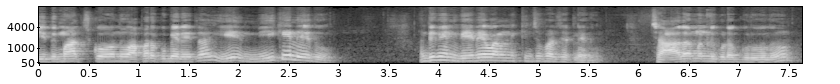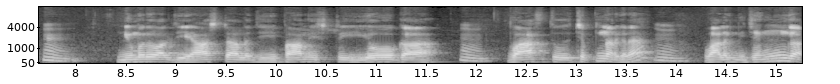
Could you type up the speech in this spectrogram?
ఇది మార్చుకో నువ్వు అపర కుబేర్ అవుతావు ఏ నీకే లేదు. అంటే నేను వేరే వాళ్ళని కించపరచట్లేదు. చాలామంది కూడా గురువులు numerology astrology palmistry yoga vastu చెప్తున్నారు కదా? వాళ్ళకి నిజంగా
